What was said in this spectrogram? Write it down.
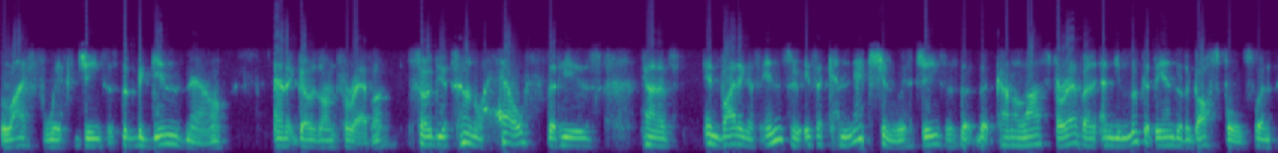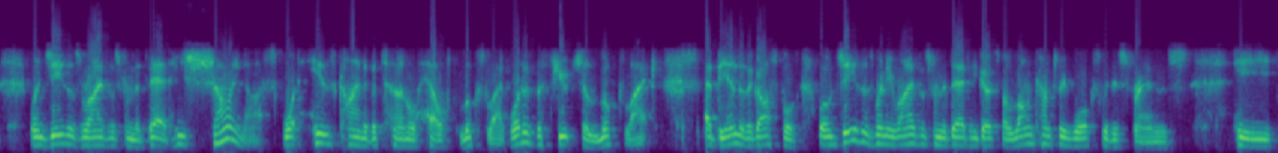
life with Jesus that begins now and it goes on forever. So the eternal health that he is kind of inviting us into is a connection with Jesus that, that kind of lasts forever. And you look at the end of the Gospels when, when Jesus rises from the dead, he's showing us what his kind of eternal health looks like. What does the future look like at the end of the Gospels? Well, Jesus, when he rises from the dead, he goes for long country walks with his friends. He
